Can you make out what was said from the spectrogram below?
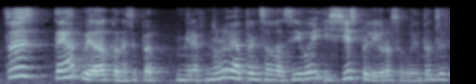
Entonces, tengan cuidado con ese pedo. Mira, no lo había pensado así, güey, y sí es peligroso, güey. Entonces,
